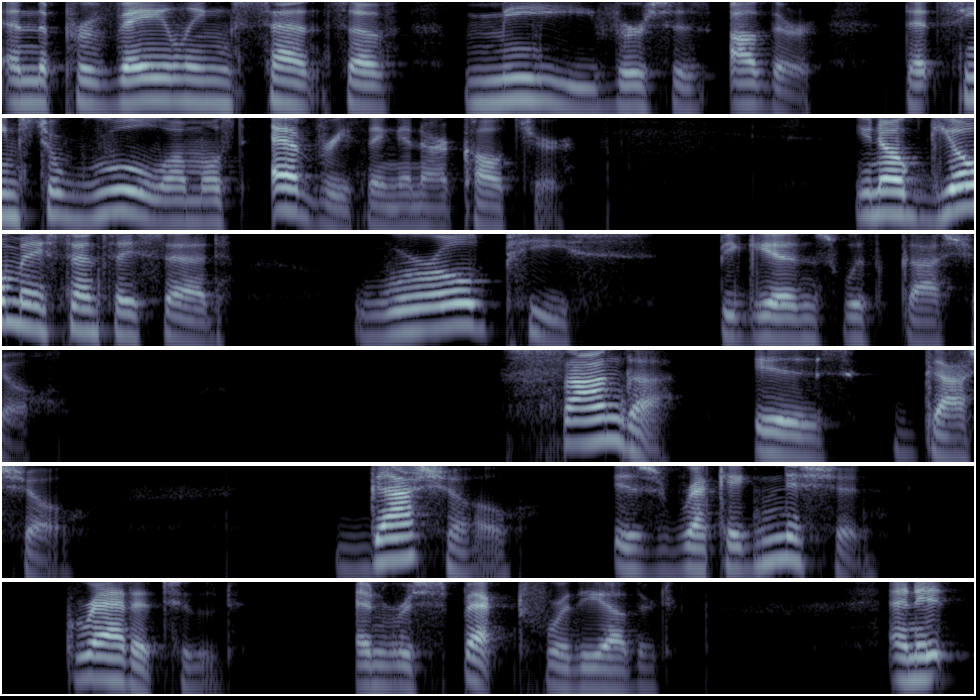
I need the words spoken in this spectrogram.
and the prevailing sense of me versus other that seems to rule almost everything in our culture. You know, Gyomay Sensei said, World peace begins with Gasho. Sangha is Gasho. Gasho is recognition, gratitude, and respect for the other. And it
